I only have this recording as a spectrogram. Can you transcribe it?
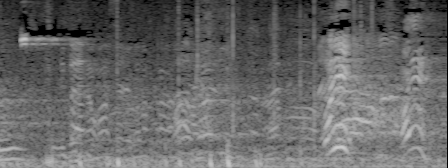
一百王毅王毅。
